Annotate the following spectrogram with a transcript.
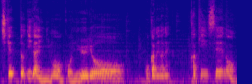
チケット以外にもこう有料お金がね課金制の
